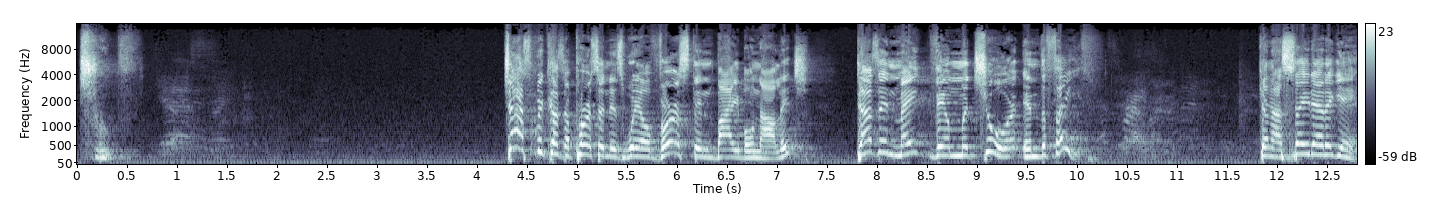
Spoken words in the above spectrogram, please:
truth. Just because a person is well versed in Bible knowledge doesn't make them mature in the faith. Can I say that again?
